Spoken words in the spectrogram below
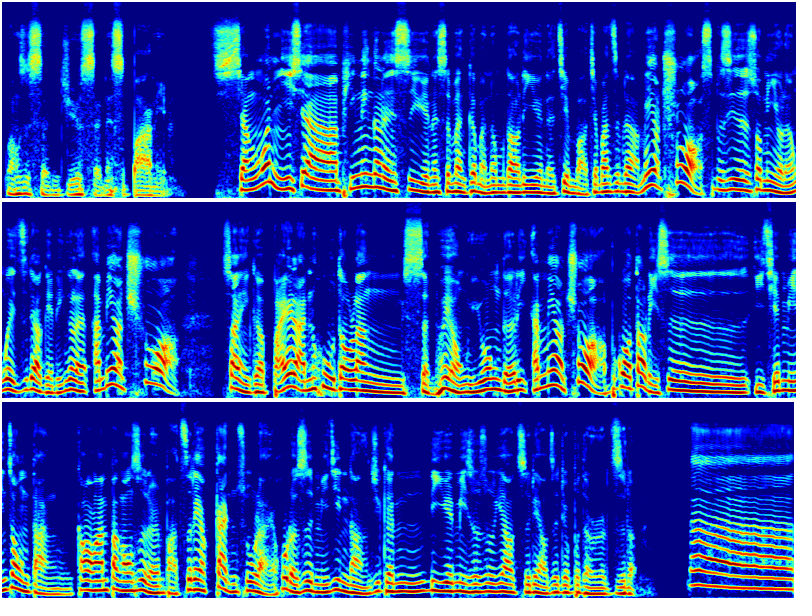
光是审就审了十八年。想问一下，凭林个人市议员的身份根本弄不到立院的鉴宝加班资料，没有错，是不是说明有人喂资料给林个人啊？没有错。上一个白蓝互斗让沈惠宏渔翁得利啊，没有错。不过到底是以前民众党高安办公室的人把资料干出来，或者是民进党去跟立院秘书处要资料，这就不得而知了。那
